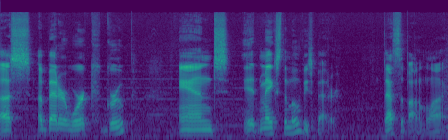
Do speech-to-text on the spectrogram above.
us a better work group, and it makes the movies better. That's the bottom line.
